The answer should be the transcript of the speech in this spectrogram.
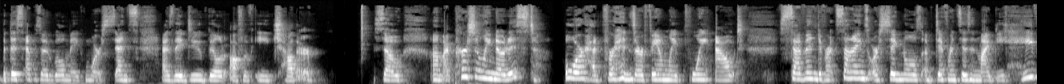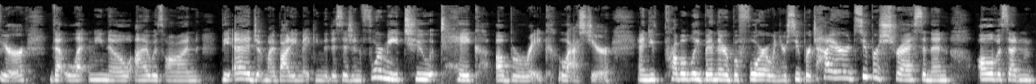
But this episode will make more sense as they do build off of each other. So um, I personally noticed or had friends or family point out seven different signs or signals of differences in my behavior that let me know I was on the edge of my body making the decision for me to take a break last year. And you've probably been there before when you're super tired, super stressed, and then all of a sudden,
